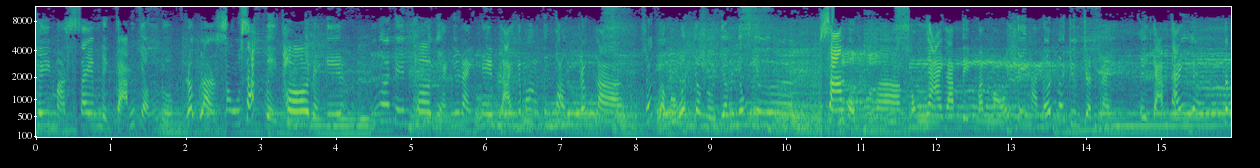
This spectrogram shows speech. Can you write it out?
Khi mà xem thì cảm nhận được rất là sâu sắc về thơ này kia. Những đêm thơ nhạc như này đem lại cái món tinh thần rất là rất là bổ ích cho người dân giống như sau một à, một ngày làm việc mệt mỏi khi mà đến với chương trình này thì cảm thấy tinh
